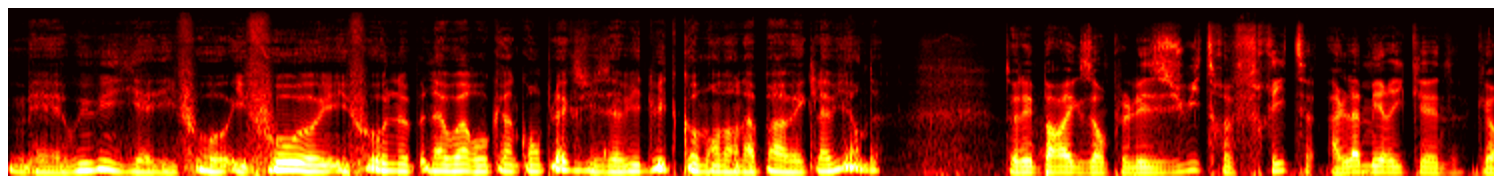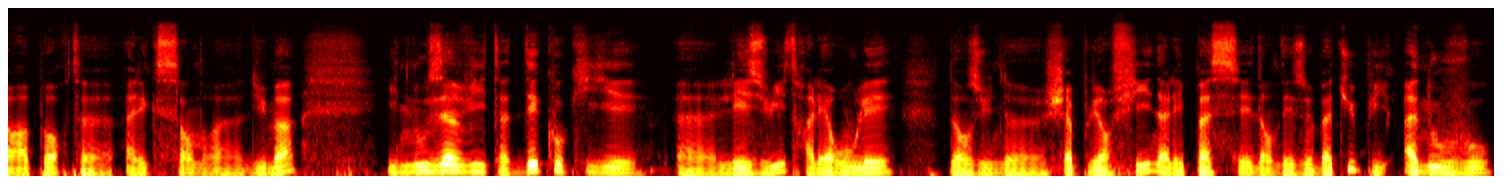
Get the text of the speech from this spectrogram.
mais oui, oui, il, faut, il faut, il faut n'avoir aucun complexe vis-à-vis de l'huître, comme on n'en a pas avec la viande. Tenez par exemple les huîtres frites à l'américaine que rapporte euh, Alexandre euh, Dumas. Il nous invite à décoquiller euh, les huîtres, à les rouler dans une chapelure fine, à les passer dans des œufs battus, puis à nouveau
